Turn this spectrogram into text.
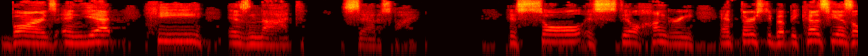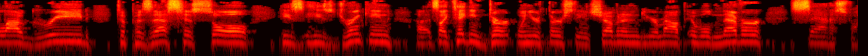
barns, and yet he is not satisfied. his soul is still hungry and thirsty, but because he has allowed greed to possess his soul, he's, he's drinking. Uh, it's like taking dirt when you're thirsty and shoving it into your mouth. It will never satisfy.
